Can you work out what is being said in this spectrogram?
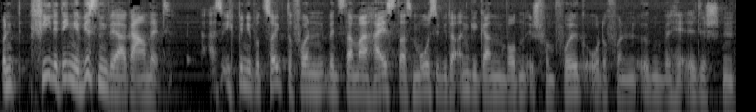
Und viele Dinge wissen wir ja gar nicht. Also ich bin überzeugt davon, wenn es da mal heißt, dass Mose wieder angegangen worden ist vom Volk oder von irgendwelchen Ältesten,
